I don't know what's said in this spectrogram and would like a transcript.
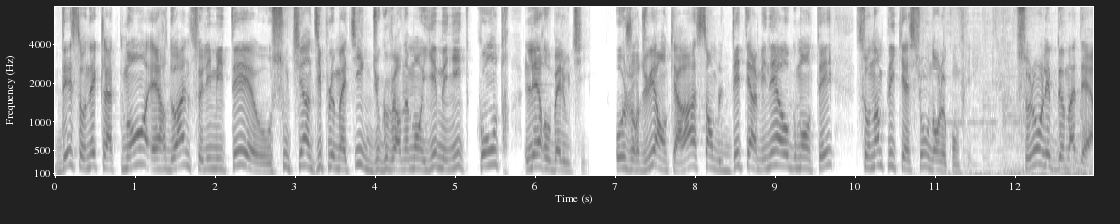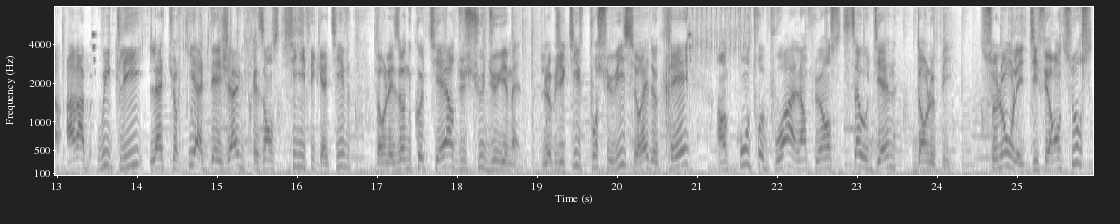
Dès son éclatement, Erdogan se limitait au soutien diplomatique du gouvernement yéménite contre les rebelles outils. Aujourd'hui, Ankara semble déterminé à augmenter son implication dans le conflit. Selon l'hebdomadaire Arab Weekly, la Turquie a déjà une présence significative dans les zones côtières du sud du Yémen. L'objectif poursuivi serait de créer un contrepoids à l'influence saoudienne dans le pays. Selon les différentes sources,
